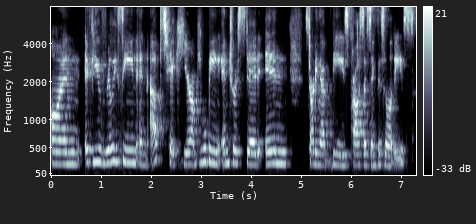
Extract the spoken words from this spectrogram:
on if you've really seen an uptick here on people being interested in starting up these processing facilities.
